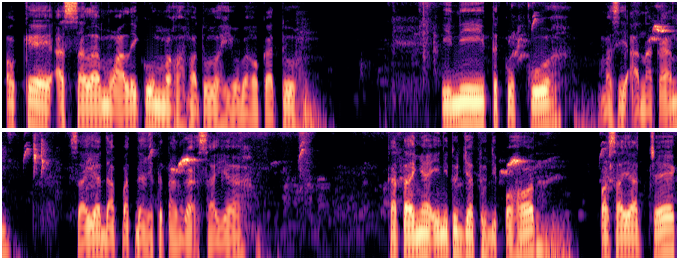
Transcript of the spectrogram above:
Oke, assalamualaikum warahmatullahi wabarakatuh. Ini tekukur masih anakan. Saya dapat dari tetangga saya. Katanya ini tuh jatuh di pohon. Pas saya cek,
